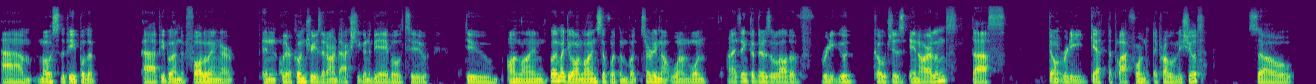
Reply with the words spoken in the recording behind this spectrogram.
um, most of the people that uh, people end up following are in other countries that aren't actually going to be able to do online. Well, they might do online stuff with them, but certainly not one on one. And I think that there's a lot of really good coaches in Ireland that don't really get the platform that they probably should. So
